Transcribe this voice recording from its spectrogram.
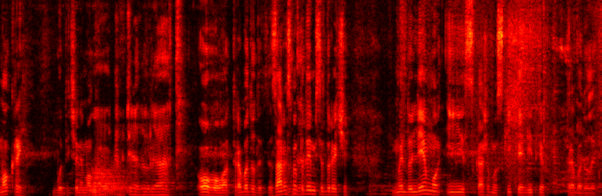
мокрий буде чи не мокрий. Треба. Ого, треба додати. Зараз ми подивимося, до речі. Ми долємо і скажемо, скільки літрів треба долити.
